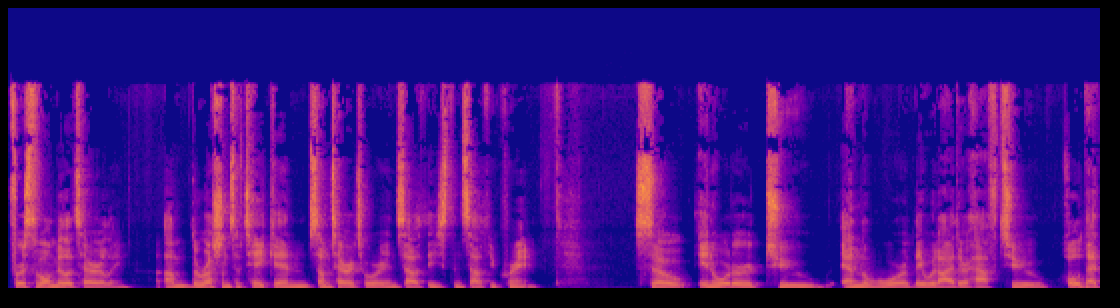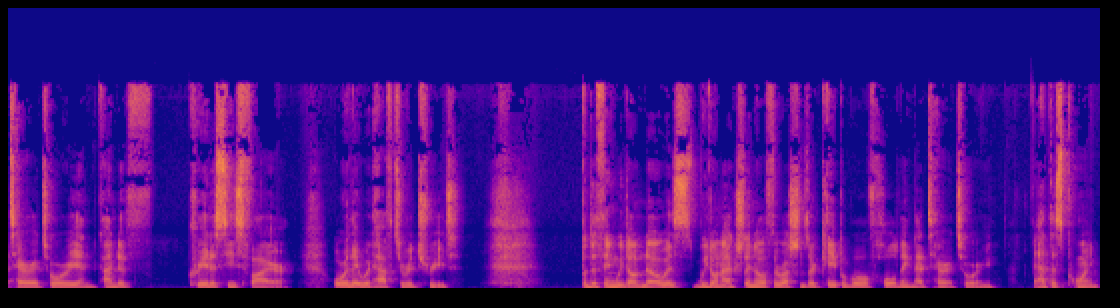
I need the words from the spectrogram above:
First of all, militarily, um, the Russians have taken some territory in southeast and south Ukraine. So, in order to end the war, they would either have to hold that territory and kind of create a ceasefire, or they would have to retreat. But the thing we don't know is we don't actually know if the Russians are capable of holding that territory at this point.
